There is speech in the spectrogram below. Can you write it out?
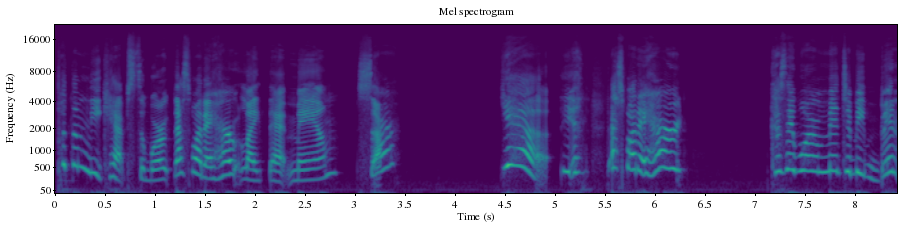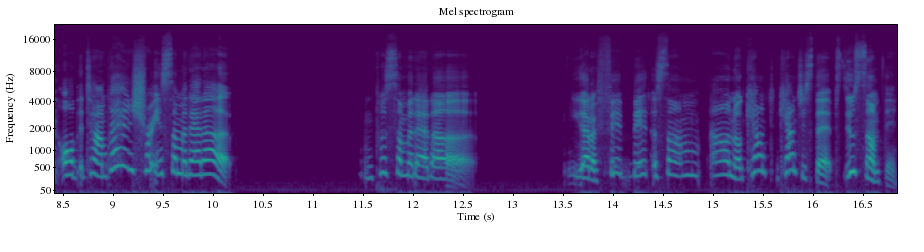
put them kneecaps to work. That's why they hurt like that, ma'am, sir. Yeah, yeah, that's why they hurt. Because they weren't meant to be bent all the time. Go ahead and straighten some of that up. And put some of that, uh, you got a Fitbit or something? I don't know. Count, count your steps. Do something.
